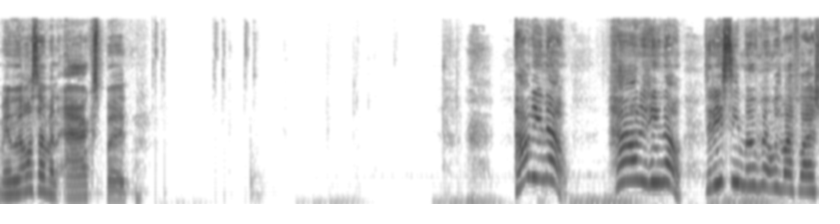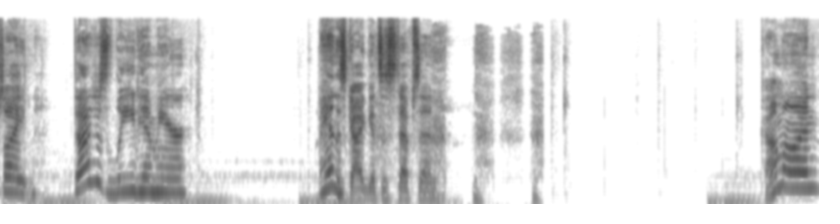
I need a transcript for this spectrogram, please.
I mean, we also have an axe, but... How do you know? How did he know? Did he see movement with my flashlight? Did I just lead him here? Man, this guy gets his steps in. Come on.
